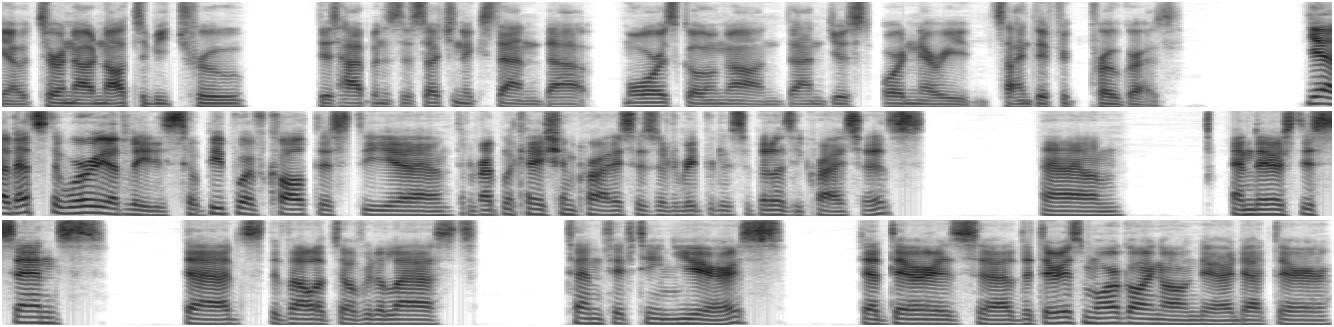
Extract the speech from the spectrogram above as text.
know turn out not to be true. This happens to such an extent that more is going on than just ordinary scientific progress. Yeah, that's the worry at least. So people have called this the uh, the replication crisis or the reproducibility crisis. Um, and there's this sense that's developed over the last 10, 15 years that there is uh, that there is more going on there, that there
